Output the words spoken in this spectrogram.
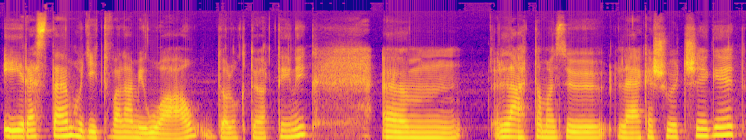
éreztem, hogy itt valami wow dolog történik. Um, láttam az ő lelkesültségét,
